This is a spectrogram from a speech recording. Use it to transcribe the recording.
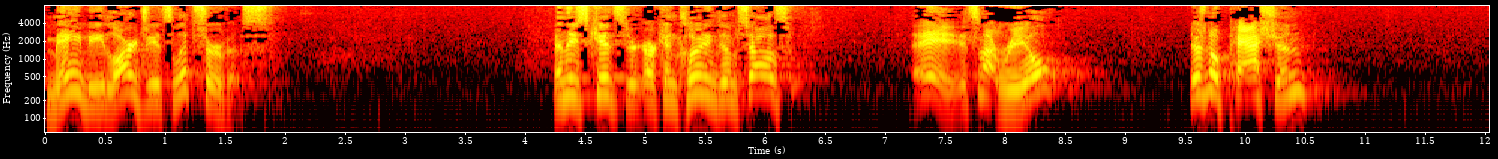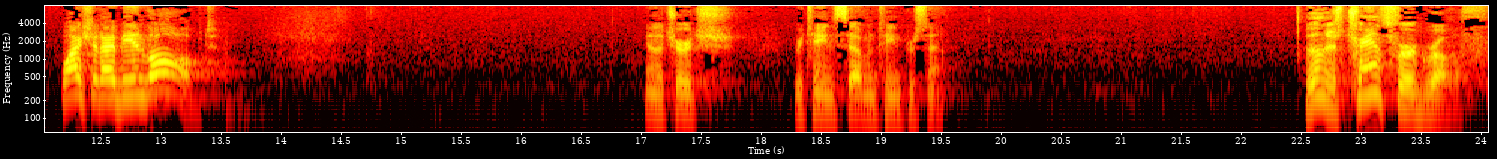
Maybe, largely, it's lip service. And these kids are, concluding to themselves, hey, it's not real. There's no passion. Why should I be involved? And the church retains 17%. Then there's transfer growth.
